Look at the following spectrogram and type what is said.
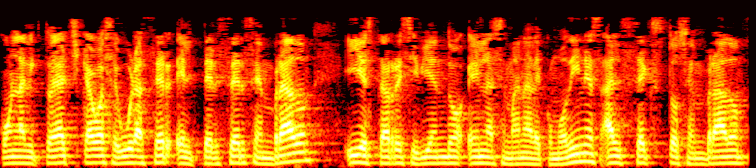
Con la victoria Chicago asegura ser el tercer sembrado y está recibiendo en la semana de comodines al sexto sembrado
